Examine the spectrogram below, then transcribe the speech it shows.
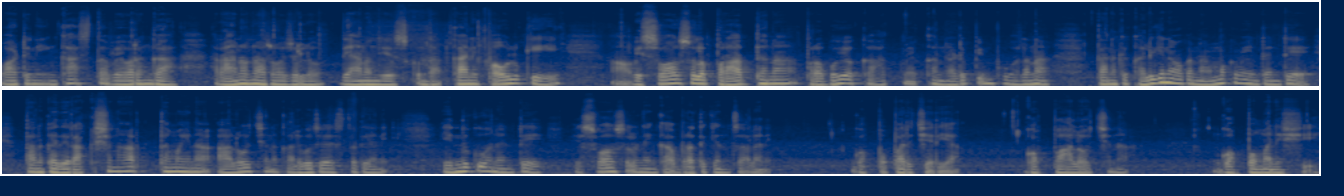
వాటిని ఇంకాస్త వివరంగా రానున్న రోజుల్లో ధ్యానం చేసుకుందాం. కానీ పౌలుకి విశ్వాసుల ప్రార్థన ప్రభు యొక్క ఆత్మ యొక్క నడిపింపు వలన తనకు కలిగిన ఒక నమ్మకం ఏంటంటే తనకు అది రక్షణార్థమైన ఆలోచన కలుగజేస్తుంది అని. ఎందుకు అని అంటే విశ్వాసులను ఇంకా బ్రతికించాలని. గొప్ప పరిచర్య గొప్ప ఆలోచన గొప్ప మనిషి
